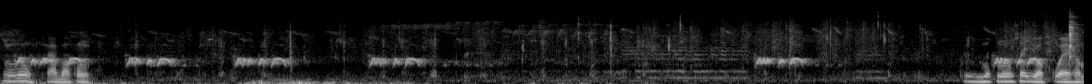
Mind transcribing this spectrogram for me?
โอ้โหกาบอกกุ้งนี่มุกนู้ใส่หยวกกล้วยครับ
